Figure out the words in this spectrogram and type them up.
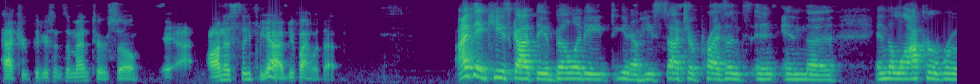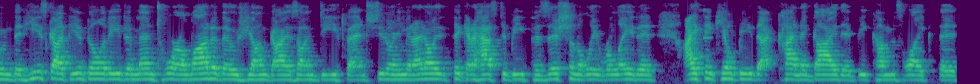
Patrick Peterson's a mentor, so eh, honestly, yeah, I'd be fine with that. I think he's got the ability, you know, he's such a presence in in the in the locker room that he's got the ability to mentor a lot of those young guys on defense. You know what I mean? I don't think it has to be positionally related. I think he'll be that kind of guy that becomes like the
